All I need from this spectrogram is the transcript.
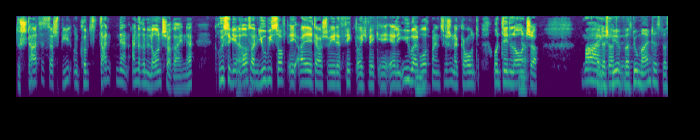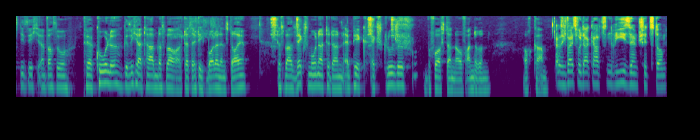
du startest das Spiel und kommst dann in einen anderen Launcher rein, ne? Grüße gehen Ja. raus an Ubisoft, ey, alter Schwede, fickt euch weg, ey, ehrlich, überall braucht man inzwischen einen Account und den Launcher. Mein Also das Gott, Spiel, ey. was du meintest, was die sich einfach so per Kohle gesichert haben, das war tatsächlich Borderlands 3. Das war sechs Monate dann Epic Exclusive, bevor es dann auf anderen auch kam. Also ich weiß wohl, da gab es einen riesen Shitstorm.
